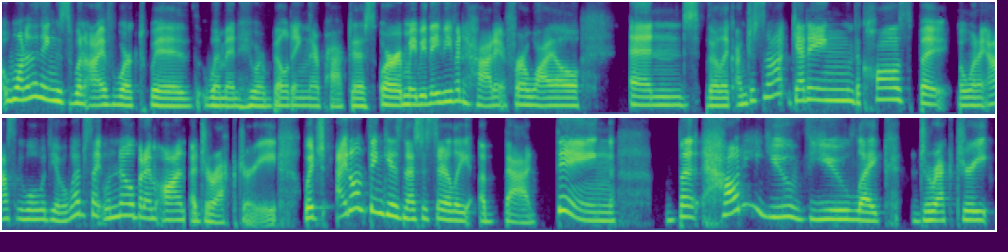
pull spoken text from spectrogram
one of the things when I've worked with women who are building their practice, or maybe they've even had it for a while, and they're like, I'm just not getting the calls. But when I ask, well, would you have a website? Well, no, but I'm on a directory, which I don't think is necessarily a bad thing. But how do you view like directory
